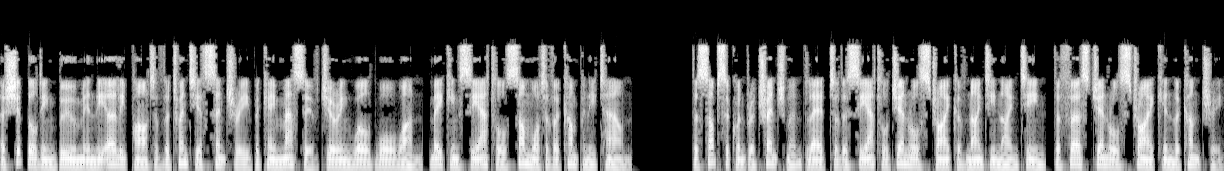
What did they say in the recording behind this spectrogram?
A shipbuilding boom in the early part of the 20th century became massive during World War I, making Seattle somewhat of a company town. The subsequent retrenchment led to the Seattle General Strike of 1919, the first general strike in the country.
